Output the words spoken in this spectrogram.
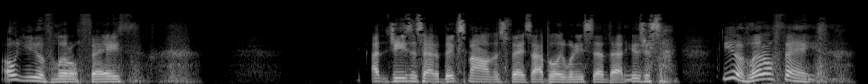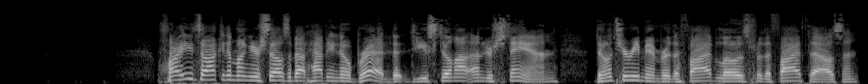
Oh, you of little faith. Jesus had a big smile on his face, I believe, when he said that. He was just like, You have little faith. Why are you talking among yourselves about having no bread? Do you still not understand don't you remember the five loaves for the five thousand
